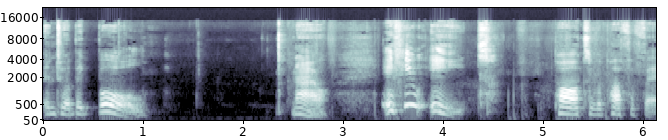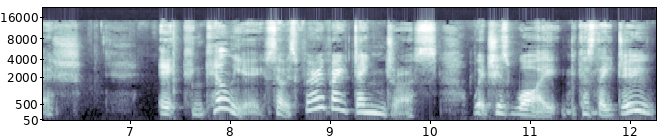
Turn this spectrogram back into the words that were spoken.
into a big ball. Now, if you eat part of a puffer fish, it can kill you. So it's very, very dangerous, which is why, because they do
